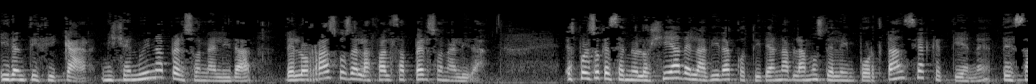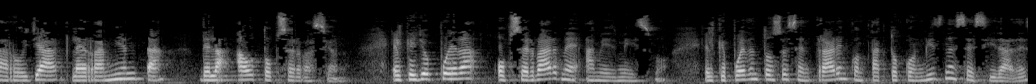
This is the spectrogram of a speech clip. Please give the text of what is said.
identificar mi genuina personalidad de los rasgos de la falsa personalidad. Es por eso que en semiología de la vida cotidiana hablamos de la importancia que tiene desarrollar la herramienta de la autoobservación. El que yo pueda observarme a mí mismo, el que pueda entonces entrar en contacto con mis necesidades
